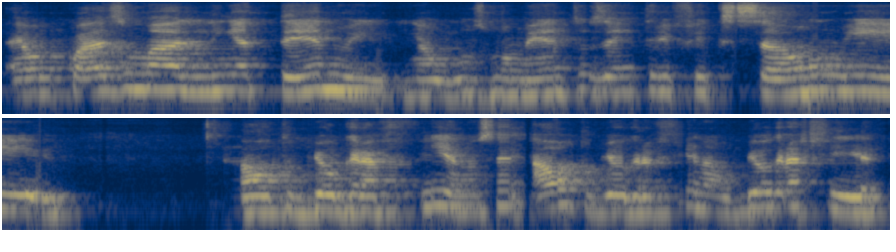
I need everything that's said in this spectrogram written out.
é quase uma linha tênue em alguns momentos entre ficção e autobiografia, não sei, autobiografia, não, biografia.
